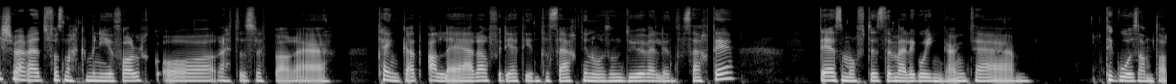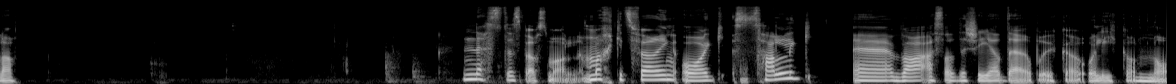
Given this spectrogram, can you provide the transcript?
ikke være redd for å snakke med nye folk, og rett og slett bare tenke at alle er der fordi at de er interessert i noe som du er veldig interessert i. Det er som oftest en veldig god inngang til, til gode samtaler. Neste spørsmål. Markedsføring og salg. Eh, hva er strategier dere bruker og liker nå?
